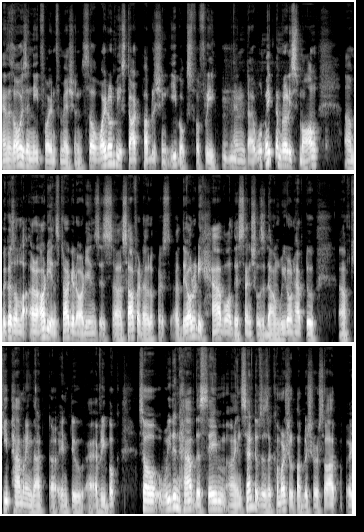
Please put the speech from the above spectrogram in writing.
and there's always a need for information so why don't we start publishing ebooks for free Mhm. and uh, we'll make them really small um, because our audience, target audience, is uh, software developers. Uh, they already have all the essentials down. We don't have to uh, keep hammering that uh, into uh, every book. So we didn't have the same uh, incentives as a commercial publisher. So our uh,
